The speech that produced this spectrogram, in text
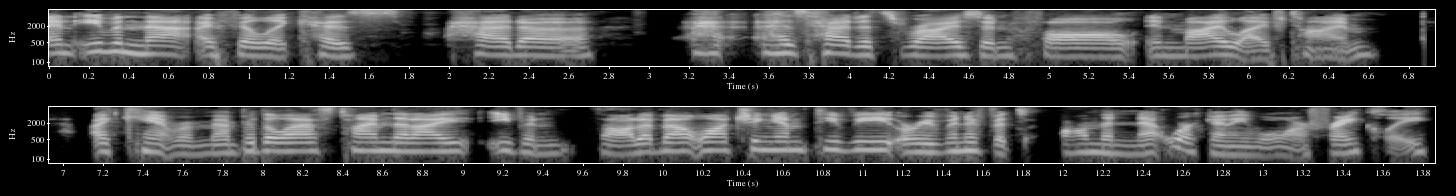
and even that I feel like has had a has had its rise and fall in my lifetime. I can't remember the last time that I even thought about watching MTV or even if it's on the network anymore, frankly.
